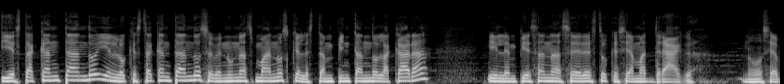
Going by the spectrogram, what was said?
y está cantando, y en lo que está cantando se ven unas manos que le están pintando la cara, y le empiezan a hacer esto que se llama drag, ¿no? O sea,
